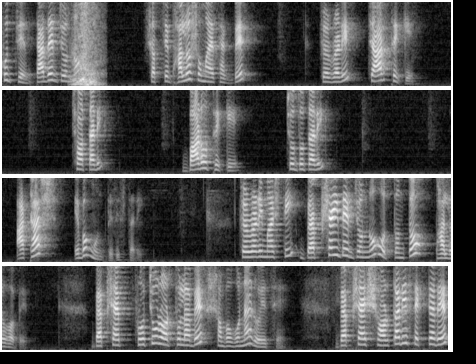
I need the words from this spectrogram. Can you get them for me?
খুঁজছেন, তাদের জন্য সবচেয়ে ভালো সময় থাকবে ফেব্রুয়ারির চার থেকে ছ তারিখ, বারো থেকে চোদ্দ তারিখ, আঠাশ এবং উনত্রিশ তারিখ। ফেব্রুয়ারি মাসটি ব্যবসায়ীদের জন্য অত্যন্ত ভালো হবে। ব্যবসায় প্রচুর অর্থ লাভের সম্ভাবনা রয়েছে। ব্যবসায় সরকারি সেক্টরের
